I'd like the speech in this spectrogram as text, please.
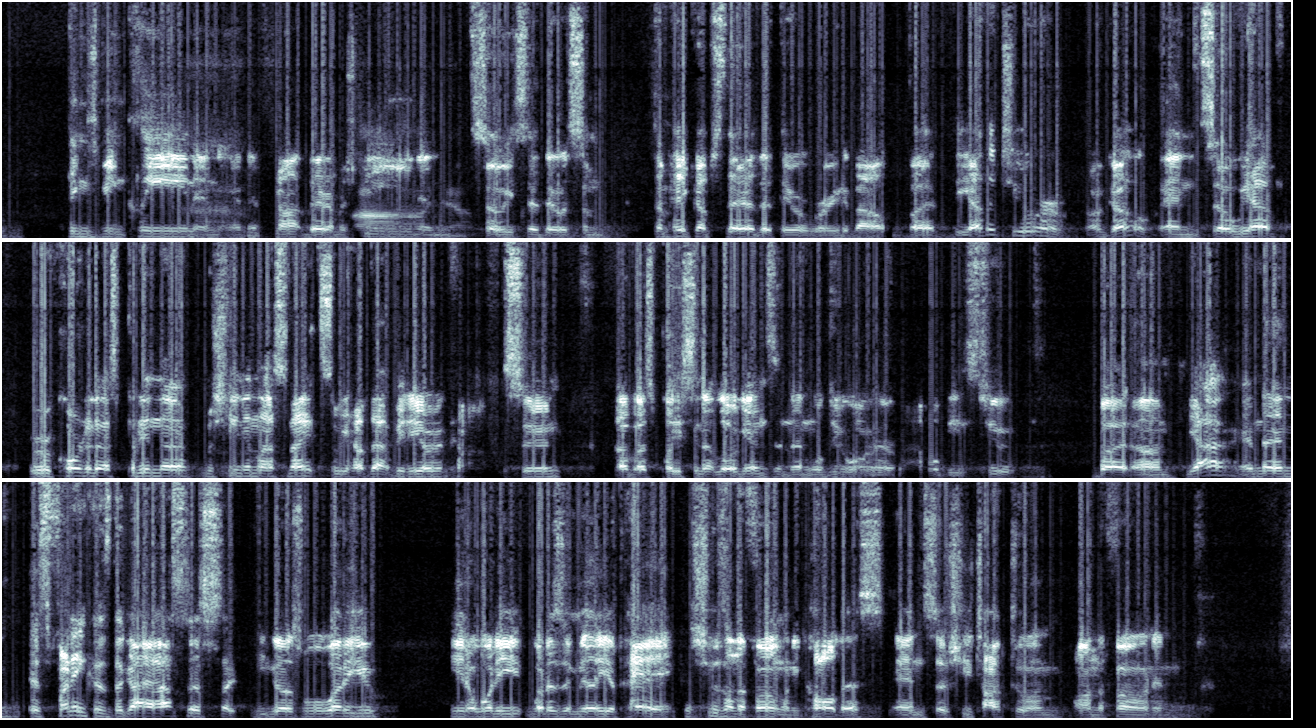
things being clean and, and it's not their machine, Ah, and yeah. so he said there was some some hiccups there that they were worried about. But the other two are a go, and so we have we recorded us putting the machine in last night, so we have that video soon of us placing at Logan's, and then we'll do one at Applebee's too. But um, yeah, and then it's funny because the guy asked us, like, he goes, "Well, what do you?" you know, what do you, what does Emelia pay? Because she was on the phone when he called us, and so she talked to him on the phone, and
